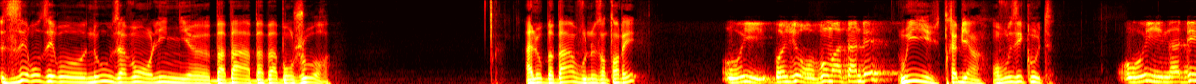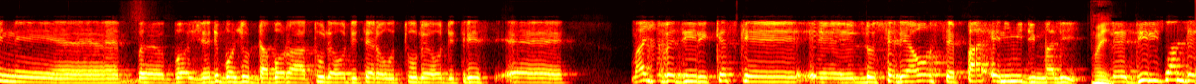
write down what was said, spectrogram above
00. Nous avons en ligne Baba. Baba, bonjour. Allô, Baba, vous nous entendez? Oui, bonjour. Vous m'entendez? Oui, très bien. On vous écoute. Oui, Nadine, euh, euh, je dis bonjour d'abord à tous les auditeurs ou toutes les auditrices. Euh, moi, je veux dire, qu'est-ce que euh, le CDAO, c'est pas ennemi du Mali. Oui. Les dirigeants de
